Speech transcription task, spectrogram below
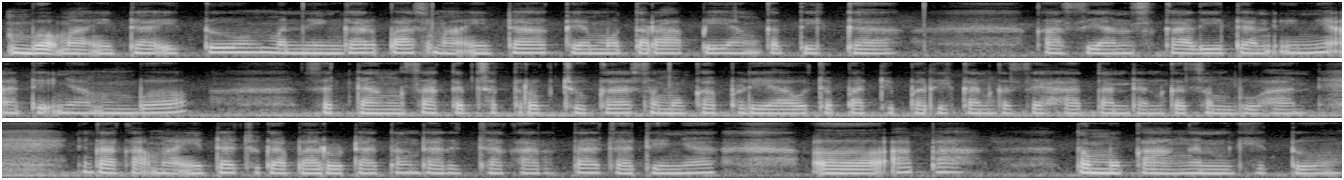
Mbok Maida itu meninggal pas Maida kemoterapi yang ketiga kasihan sekali dan ini adiknya Mbok sedang sakit stroke juga semoga beliau cepat diberikan kesehatan dan kesembuhan. Ini kakak Maida juga baru datang dari Jakarta jadinya uh, apa temu kangen gitu.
